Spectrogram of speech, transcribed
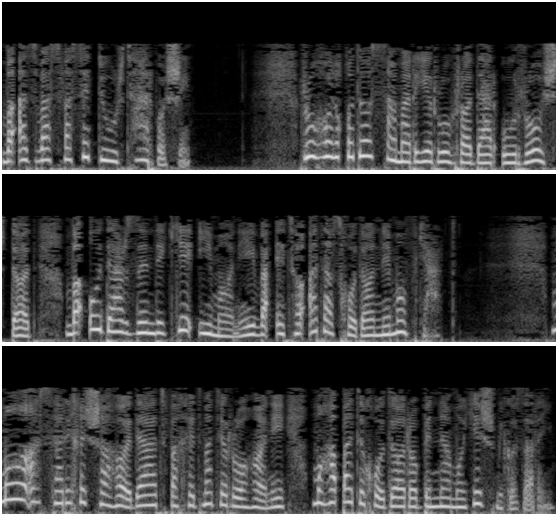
و از وسوسه دورتر باشیم. روح القدس ثمره روح را در او رشد داد و او در زندگی ایمانی و اطاعت از خدا نمو کرد. ما از طریق شهادت و خدمت روحانی محبت خدا را به نمایش می‌گذاریم.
